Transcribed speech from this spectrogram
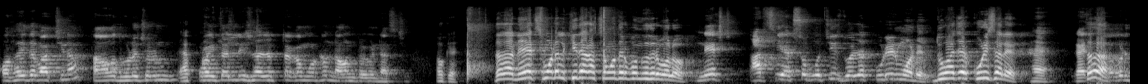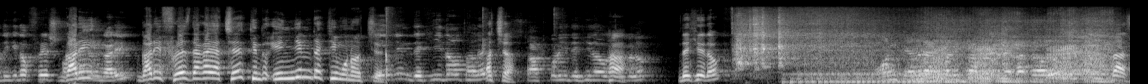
কথা দিতে পারছি না তাও ধরে চলুন এক- পঁয়তাল্লিশ হাজার টাকা মতন ডাউন পেমেন্ট আসছে। ওকে দাদা নেক্সট মডেল কি দেখাচ্ছে আমাদের বন্ধুদের বলো? নেক্সট আরসি একশো পঁচিশ দু হাজার কুড়ির মডেল দু হাজার কুড়ি সালের? হ্যাঁ। দাদা, দেখি দাও ফ্রেশ গাড়ি ফ্রেশ দেখা যাচ্ছে কিন্তু ইঞ্জিনটা কি মনে হচ্ছে? ইঞ্জিন দেখিয়ে দাও তাহলে। আচ্ছা। স্টার্ট করেই দেখিয়ে দাও হ্যাঁ গাড়িগুলো। দেখিয়ে দাও। অন ক্যামেরা একবার স্টার্ট দেখাতে হলো ব্যাস।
